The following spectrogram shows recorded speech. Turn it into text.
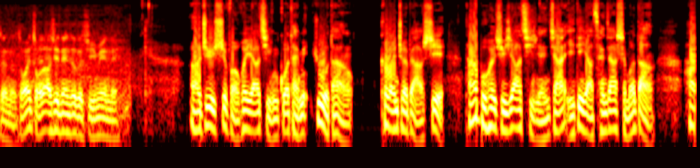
真的怎么会走到今天这个局面呢？而至于是否会邀请郭台铭入党，柯文哲表示，他不会去邀请人家一定要参加什么党，好。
